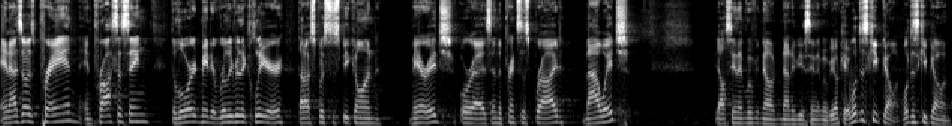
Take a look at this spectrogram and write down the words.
And as I was praying and processing, the Lord made it really, really clear that I was supposed to speak on marriage, or as in The Princess Bride, marriage. Y'all seen that movie? No, none of you seen that movie. Okay, we'll just keep going. We'll just keep going.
